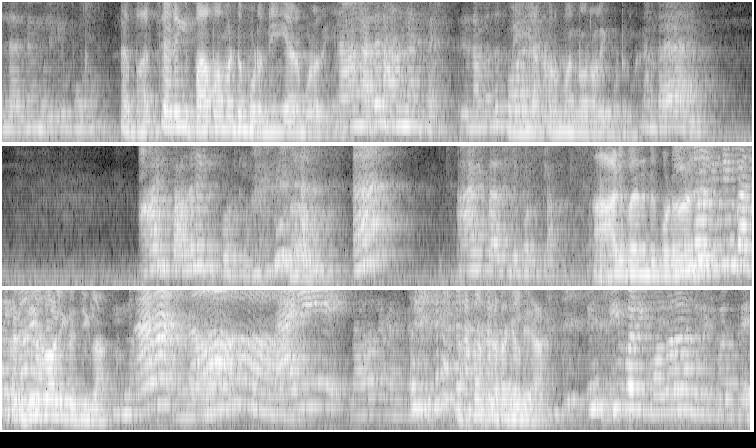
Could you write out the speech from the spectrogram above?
எல்லாருமே முழிக்க போறோம். பர்த்டே அன்னைக்கு பாப்பா மட்டும் போடும் நீங்கள் யாரும் போடாதீங்க. நாங்க அதை நானும் நினைச்சேன். இது நம்ம வந்து போடலாம் அப்புறமா இன்னொரு நாளைக்கு போட்டுக்கலாம். நம்ம ஆடி பதினெட்டுக்கு போட்டுக்கலாம். ஆ? ஆடி பதினெட்டு போட்டுக்கலாம். ஆடி பதினெட்டுக்கு போடுவோம் தீபாவளிக்கு வச்சுக்கலாம். இது தீபாவளிக்கு முதல்ல நாள் தம்பிக்கு பர்த்டே.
